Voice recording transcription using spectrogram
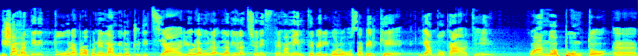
Diciamo addirittura proprio nell'ambito giudiziario la, la violazione è estremamente pericolosa perché gli avvocati quando appunto eh,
